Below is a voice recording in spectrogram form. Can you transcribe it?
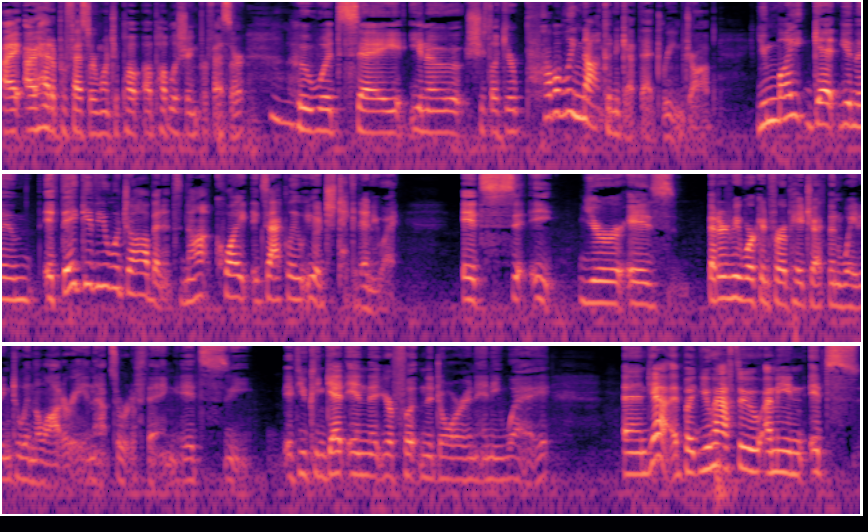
I, I had a professor once, a, pu- a publishing professor, who would say, you know, she's like, you're probably not going to get that dream job. You might get, you know, if they give you a job and it's not quite exactly what you just take it anyway. It's it, you're is better to be working for a paycheck than waiting to win the lottery and that sort of thing. It's if you can get in that your foot in the door in any way. And yeah, but you have to. I mean, it's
